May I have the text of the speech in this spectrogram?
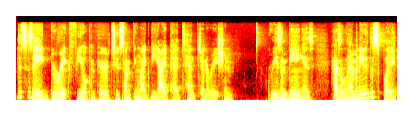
this is a great feel compared to something like the iPad 10th generation. Reason being is has a laminated display,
